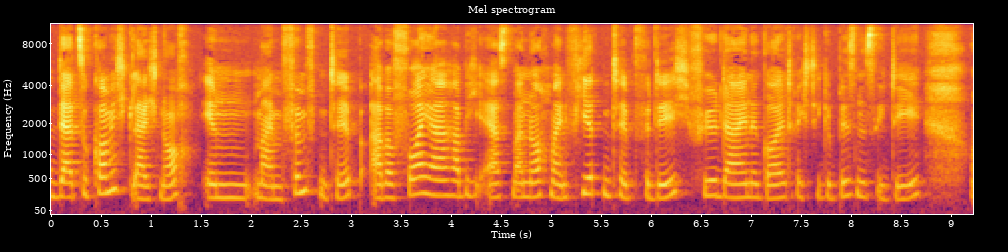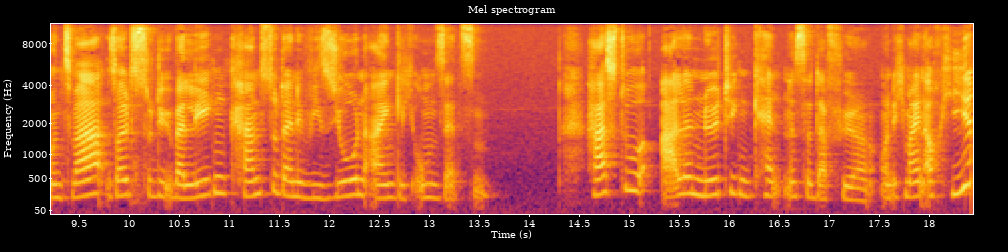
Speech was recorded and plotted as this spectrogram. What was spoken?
Dazu komme ich gleich noch in meinem fünften Tipp, aber vorher habe ich erstmal noch meinen vierten Tipp für dich, für deine goldrichtige Business-Idee. Und zwar solltest du dir überlegen, kannst du deine Vision eigentlich umsetzen? Hast du alle nötigen Kenntnisse dafür? Und ich meine auch hier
